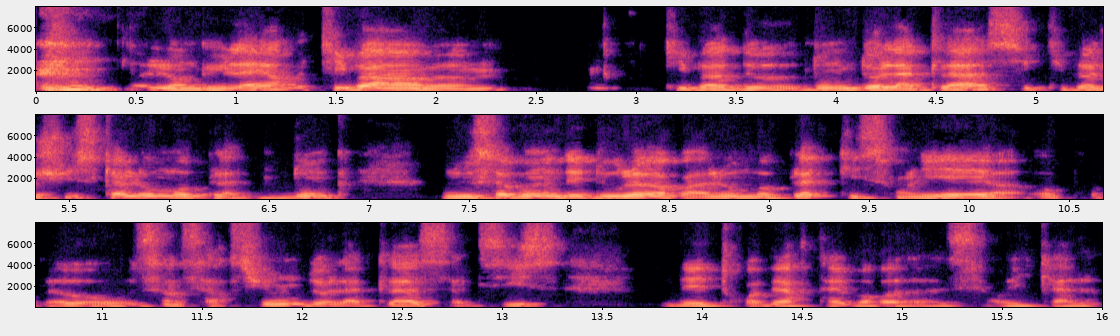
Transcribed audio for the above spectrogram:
l'angulaire qui va euh, qui va de, donc de l'atlas et qui va jusqu'à l'omoplate. Donc nous avons des douleurs à l'omoplate qui sont liées aux, aux insertions de l'atlas axis des trois vertèbres euh, cervicales.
